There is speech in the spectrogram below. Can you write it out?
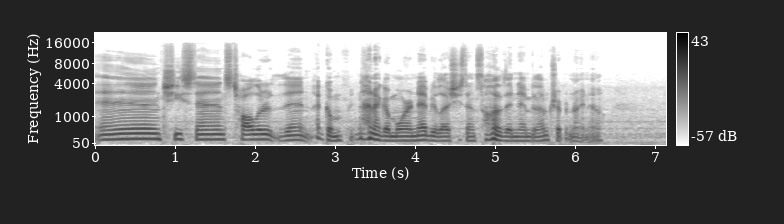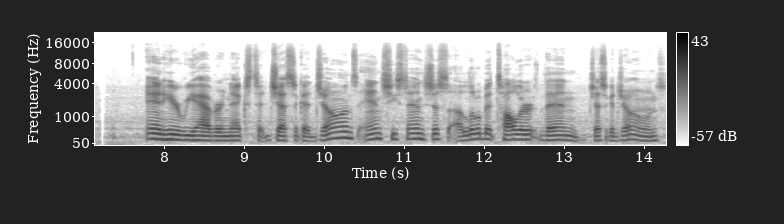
And she stands taller than Gam not a Gamora Nebula. She stands taller than Nebula. I'm tripping right now. And here we have her next to Jessica Jones, and she stands just a little bit taller than Jessica Jones.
